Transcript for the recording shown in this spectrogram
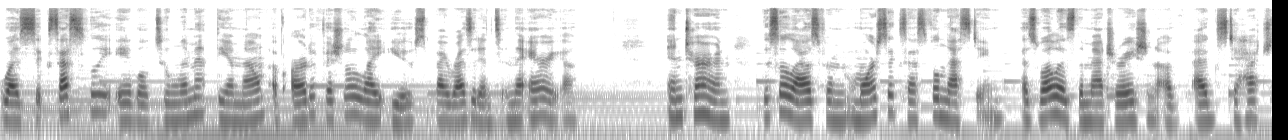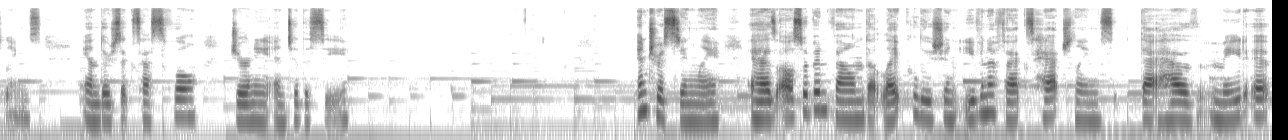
was successfully able to limit the amount of artificial light use by residents in the area. In turn, this allows for more successful nesting, as well as the maturation of eggs to hatchlings and their successful journey into the sea. Interestingly, it has also been found that light pollution even affects hatchlings that have made it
